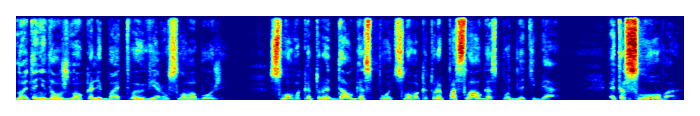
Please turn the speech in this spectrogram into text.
Но это не должно колебать твою веру в Слово Божье. Слово, которое дал Господь, Слово, которое послал Господь для тебя. Это Слово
